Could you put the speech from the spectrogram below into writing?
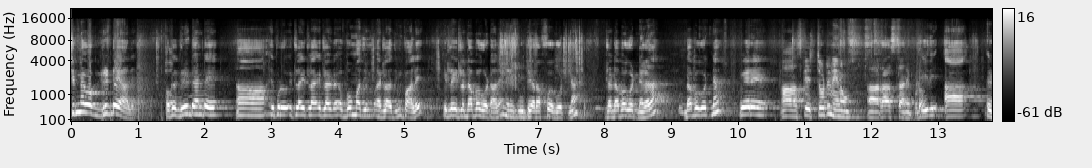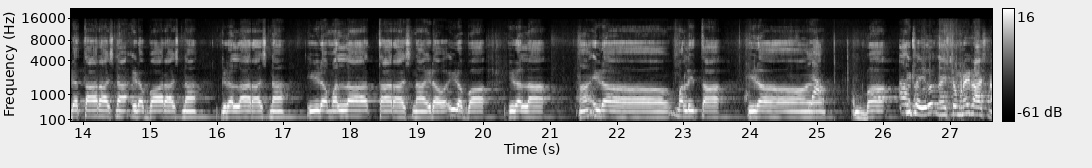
చిన్నగా ఒక గ్రిడ్ వేయాలి. ఒక గ్రిడ్ అంటే ఇప్పుడు ఇట్లా ఇట్లా ఇట్లా బొమ్మ దిం ఇట్లా దింపాలి. ఇట్లా ఇట్లా డబ్బా కొట్టాలి. నేను ఇట్లా రఫ్గా కొట్టిన. ఇట్లా డబ్బా కొట్టినా కదా? డబ్బా కొట్టిన? వేరే స్కెచ్ తోటి నేను ఆ, రాస్తాను ఇప్పుడు. ఇది ఆ ఇడ తా రాసిన ఇడ బా రాసిన ఇడ లా రాసిన ఈడ మళ్ళా తా రాసిన ఇడ ఈడ బా ఇడ లా ఆ, ఈడ మళ్ళీ తా ఈడ బా ఇట్లా ఏదో నా ఇష్టం ఉన్నాయి రాసిన.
